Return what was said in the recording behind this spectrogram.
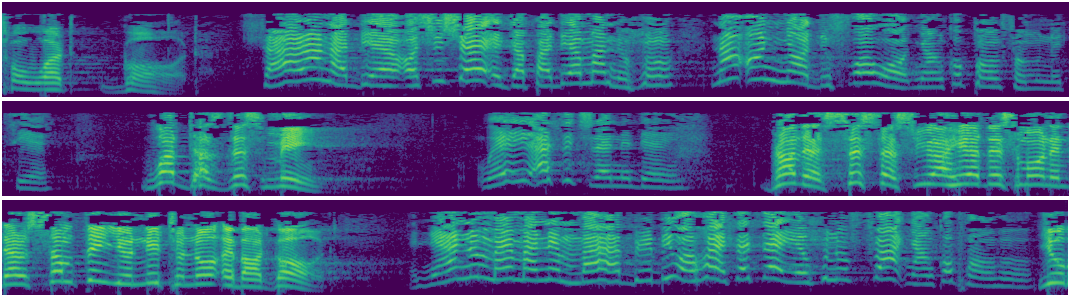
toward God. saa ara na deɛ ɔhyehyɛ agyapadeɛ ma ne ho na ɔnyɛ ɔdefoɔ wɔ nyankopɔn fam no teɛ What does this mean? wei ase kyerɛ ne deɛn Brothers, sisters, you are here this morning. There is something you need to know about God. nnuanom mmarima ne mmaa biribi wɔ hɔ a ɛsɛ sɛ yɛhunu fa nyankopɔn ho You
